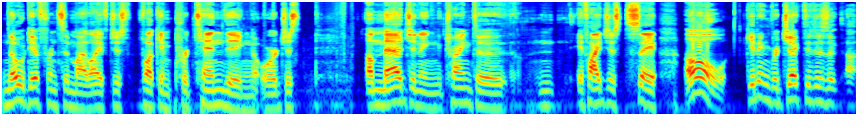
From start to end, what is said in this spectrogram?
no difference in my life just fucking pretending or just imagining, trying to, if I just say, oh, getting rejected is, a, uh,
